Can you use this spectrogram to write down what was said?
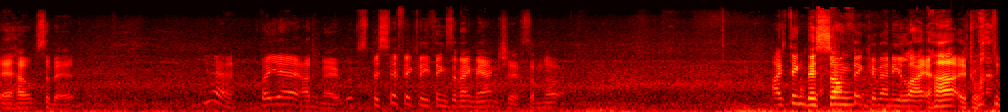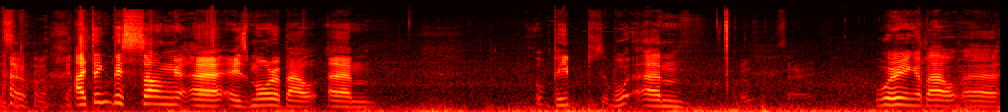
it helps a bit. Yeah, but yeah, I don't know. Specifically, things that make me anxious. I'm not. I think this song. I can't think of any light-hearted ones. No. I think this song uh, is more about um, peop- w- um, worrying about. Uh,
